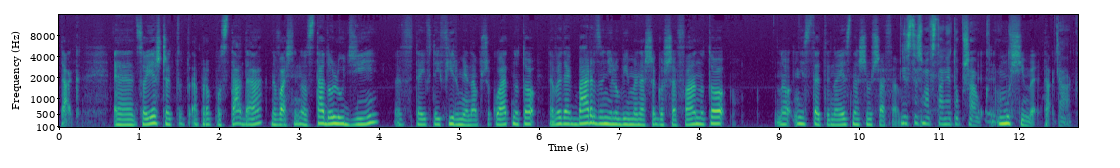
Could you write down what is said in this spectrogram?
Tak. E, co jeszcze to, a propos stada, no właśnie, no stado ludzi w tej, w tej firmie na przykład, no to nawet jak bardzo nie lubimy naszego szefa, no to no niestety, no jest naszym szefem. Jesteśmy w stanie to przełknąć. Musimy, tak. Tak.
